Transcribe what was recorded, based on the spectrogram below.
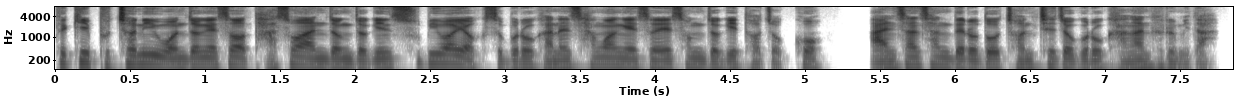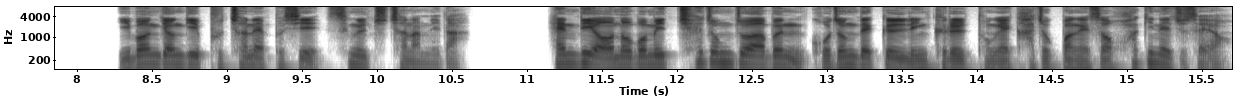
특히 부천이 원정에서 다소 안정적인 수비와 역습으로 가는 상황에서의 성적이 더 좋고 안산 상대로도 전체적으로 강한 흐름이다. 이번 경기 부천FC 승을 추천합니다. 핸디 언어버 및 최종 조합은 고정 댓글 링크를 통해 가족방에서 확인해주세요.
